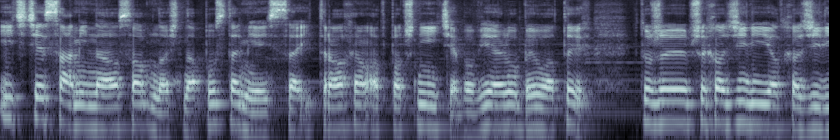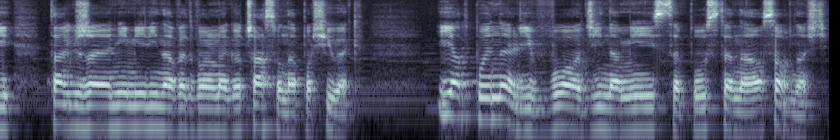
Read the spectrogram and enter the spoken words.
idźcie sami na osobność, na puste miejsce i trochę odpocznijcie, bo wielu było tych, którzy przychodzili i odchodzili, tak że nie mieli nawet wolnego czasu na posiłek. I odpłynęli w łodzi na miejsce puste na osobność.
